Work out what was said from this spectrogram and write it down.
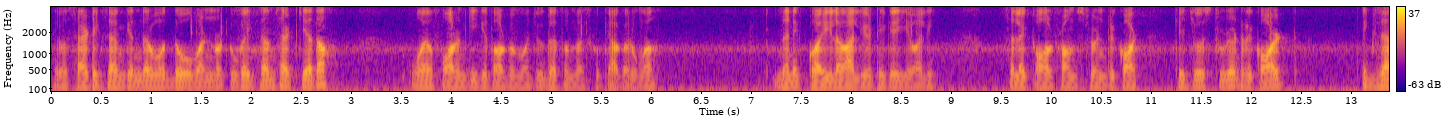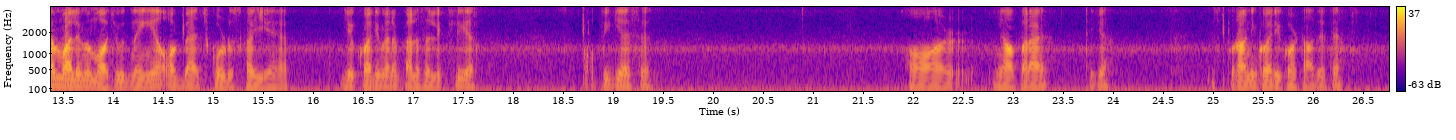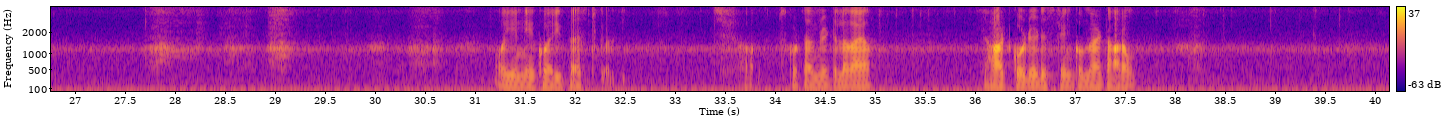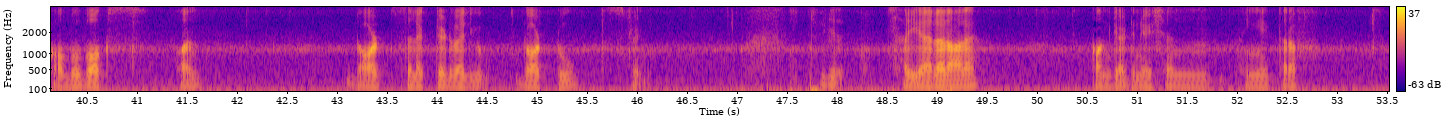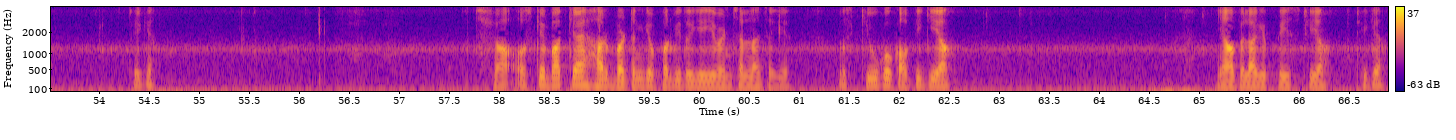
देखो सेट एग्ज़ाम के अंदर वो दो वन और टू का एग्ज़ाम सेट किया था, वो है फॉरेन की के तौर पे मौजूद है तो मैं इसको क्या करूँगा? मैंने क्वारी लगा ली है, ठीक है, ये वाली। Select all from student record कि जो स्टूडेंट रिकॉर्ड एग्ज़ाम वाले में मौजूद नहीं है और बैच कोड उसका ये है। ये क्वारी मैंने पहले से लिख लिया कॉपी किया इसे, और यहाँ पर आए, ठीक है। इस पुरानी क्वारी को हटा देते हैं। और ये नई क्वेरी पेस्ट कर दी। अच्छा उसको टर्मिनेटर लगाया। ये हार्ड कोडेड स्ट्रिंग को मैं हटा रहा हूँ। Combo box one dot selected value dot to string. ठीक है अच्छा ये एरर आ रहा है। कॉन्केटिनेशन नहीं एक तरफ़। ठीक है। अच्छा उसके बाद क्या है? हर बटन के ऊपर भी तो ये इवेंट चलना चाहिए। उस क्यू को कॉपी किया। यहाँ पे लाके पेस्ट किया, ठीक है?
